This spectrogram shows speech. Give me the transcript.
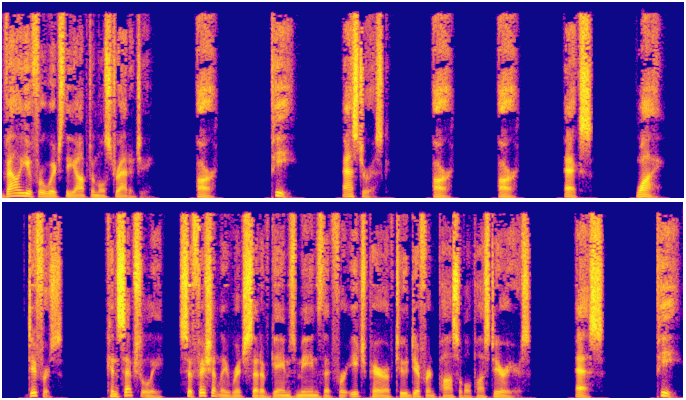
value for which the optimal strategy r p asterisk r r x y differs conceptually Sufficiently rich set of games means that for each pair of two different possible posteriors S P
